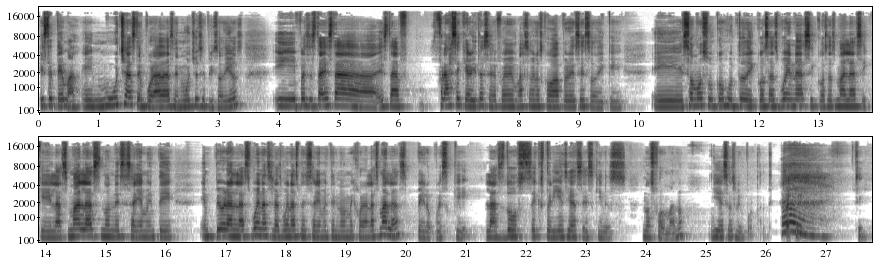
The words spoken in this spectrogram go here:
este tema en muchas temporadas, en muchos episodios. Y pues está esta, esta frase que ahorita se me fue más o menos como va, pero es eso de que eh, somos un conjunto de cosas buenas y cosas malas y que las malas no necesariamente empeoran las buenas y las buenas necesariamente no mejoran las malas, pero pues que las dos experiencias es quienes nos forman, ¿no? Y eso es lo importante. Ay, sí.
